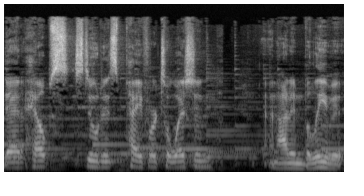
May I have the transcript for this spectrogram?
that helps students pay for tuition, and I didn't believe it.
